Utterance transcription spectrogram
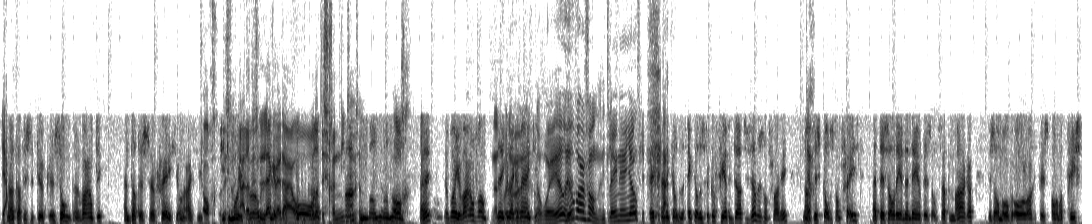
Nou, dat is natuurlijk eh, zon en warmte. En dat is eh, feest, jongen. Als je Och, dat is, mooie ja, dat is lekker hè daar. Oh, dat is genieten. Ach, man, man, man. Och. Hè? Daar word je warm van. Dat wordt- lekker wijntje. Daar word je heel, heel warm van. Niet alleen in je hoofdje. Ik, en ik, kan, ik kan een stuk of 40 Duitse zenders ontvangen. Nou, het is constant feest. Het is alleen de Nederland, het is ontzettend mager. Het is allemaal over oorlog, het is allemaal triest.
